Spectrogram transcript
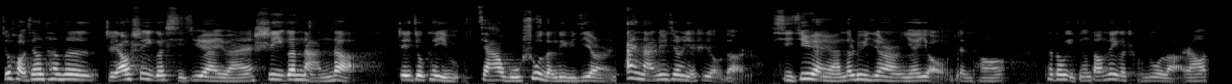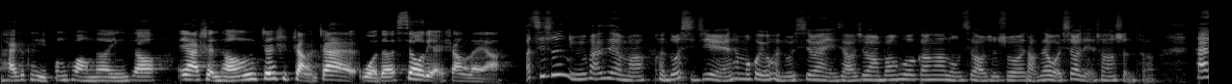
就好像他们只要是一个喜剧演员，是一个男的，这就可以加无数的滤镜，爱男滤镜也是有的，喜剧演员的滤镜也有。沈腾他都已经到那个程度了，然后他还是可以疯狂的营销。哎呀，沈腾真是长在我的笑点上了呀！啊，其实你们发现吗？很多喜剧演员他们会有很多戏外营销，就像包括刚刚龙七老师说长在我笑点上的沈腾，他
